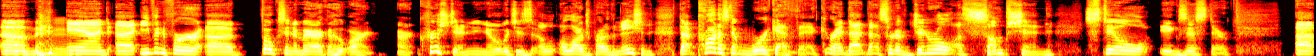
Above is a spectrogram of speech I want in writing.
Um, mm-hmm. And uh, even for uh, folks in America who aren't aren't Christian, you know, which is a, a, large part of the nation, that Protestant work ethic, right? That that sort of general assumption still exists there. Uh,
